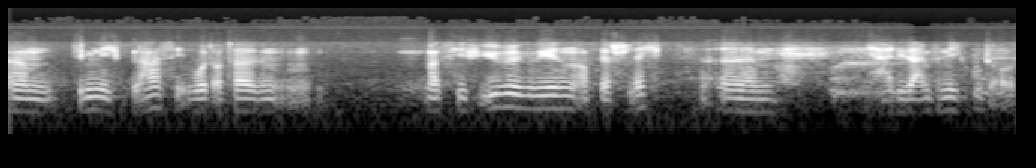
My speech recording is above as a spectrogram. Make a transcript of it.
ähm, ziemlich blass, sie wurde auch teilweise massiv übel gewesen, auch sehr schlecht. Ähm, ja, die sah einfach nicht gut aus.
